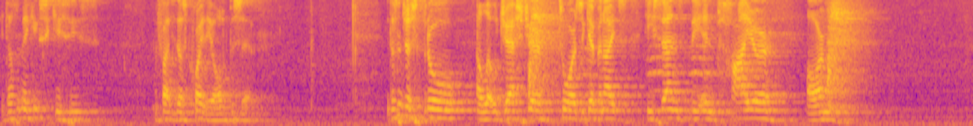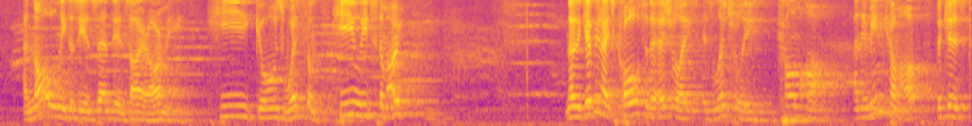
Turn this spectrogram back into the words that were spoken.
He doesn't make excuses. In fact, he does quite the opposite. He doesn't just throw a little gesture towards the Gibeonites, he sends the entire army. And not only does he send the entire army, he goes with them, he leads them out. Now, the Gibeonites' call to the Israelites is literally come up. And they mean come up because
